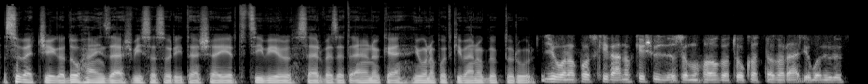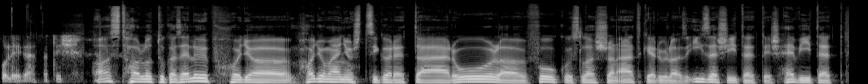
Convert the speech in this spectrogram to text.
a Szövetség a dohányzás visszaszorításáért civil szervezet elnöke. Jó napot kívánok, doktor úr! Jó napot kívánok, és üdvözlöm a hallgatókat, meg a rádióban ülő kollégákat is. Azt hallottuk az előbb, hogy a hagyományos cigarettáról a fókusz lassan átkerül az ízesített és hevített,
